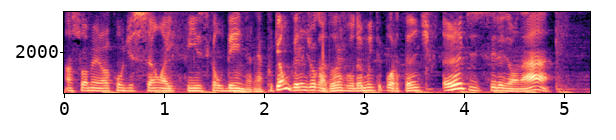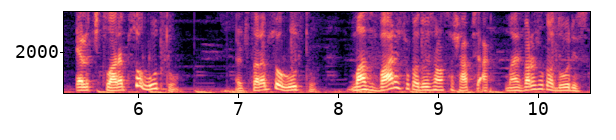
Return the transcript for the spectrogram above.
A sua melhor condição aí física, o Denner, né? Porque é um grande jogador, um jogador muito importante. Antes de se lesionar, era titular absoluto. Era titular absoluto. Mas vários jogadores da nossa chapa, mas vários jogadores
